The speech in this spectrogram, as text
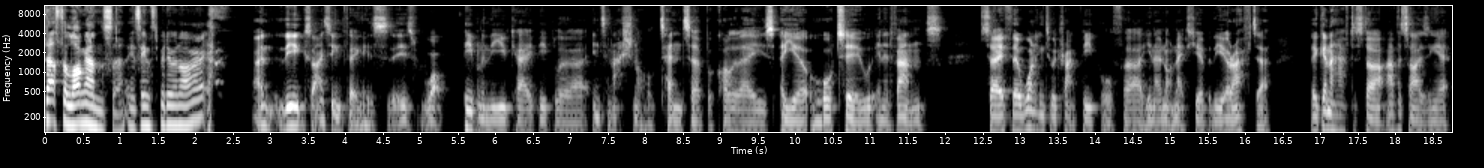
that's the long answer. It seems to be doing all right. And the exciting thing is is what people in the UK, people who are international, tend to book holidays a year or two in advance. So if they're wanting to attract people for you know not next year but the year after, they're going to have to start advertising it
